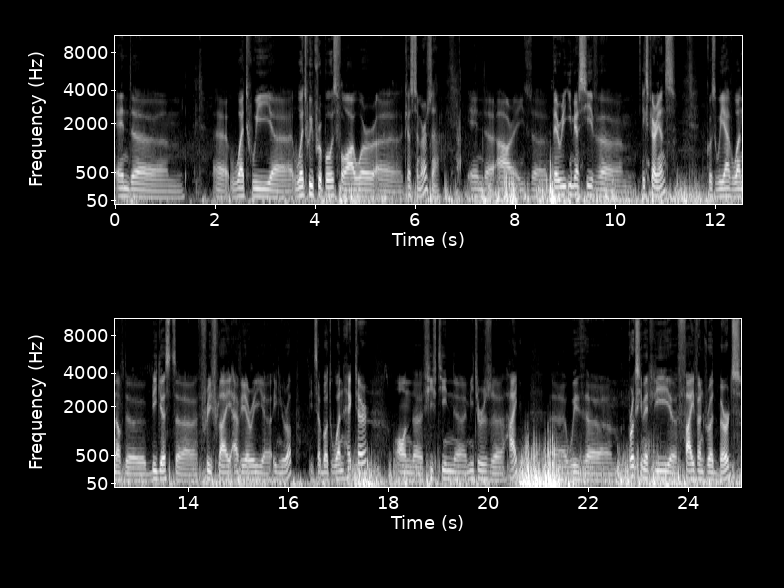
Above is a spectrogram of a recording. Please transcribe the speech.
and um, uh, what we uh, what we propose for our uh, customers uh, and are is a very immersive um, experience because we have one of the biggest free fly aviary in Europe. It's about one hectare on uh, 15 uh, meters uh, with um, approximately uh, 500 birds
